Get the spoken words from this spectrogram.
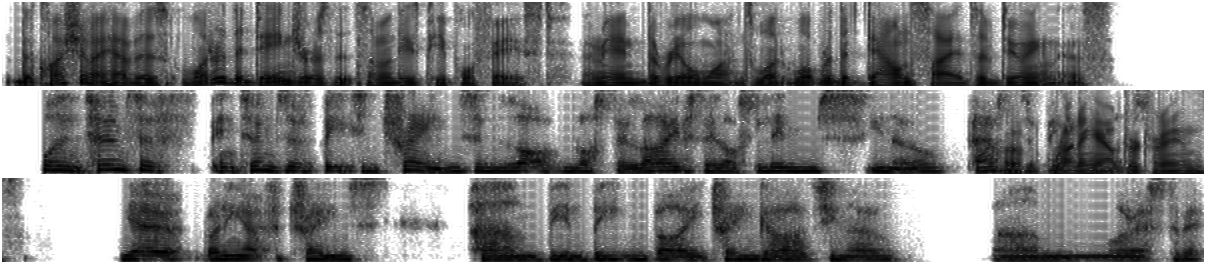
the question I have is what are the dangers that some of these people faced? I mean, the real ones. What what were the downsides of doing this? Well, in terms of in terms of beating trains, and a lot of them lost their lives. They lost limbs. You know, thousands of, of running after lost. trains. Yeah, running out for trains, um, being beaten by train guards. You know, um, all the rest of it.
